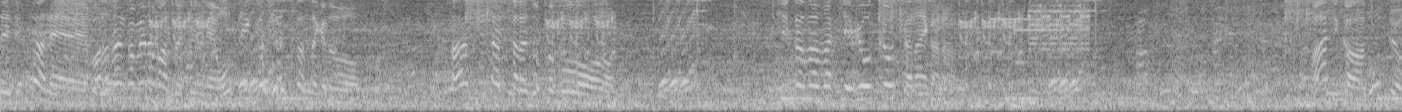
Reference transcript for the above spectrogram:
ね実はねバラダンカメラマンと一緒にね温泉行くことやってたんだけど3出だったらちょっともう必殺技仮病を使うしかないかな。マジかどうしよう。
